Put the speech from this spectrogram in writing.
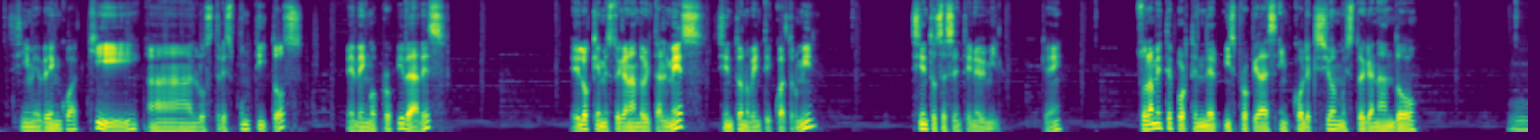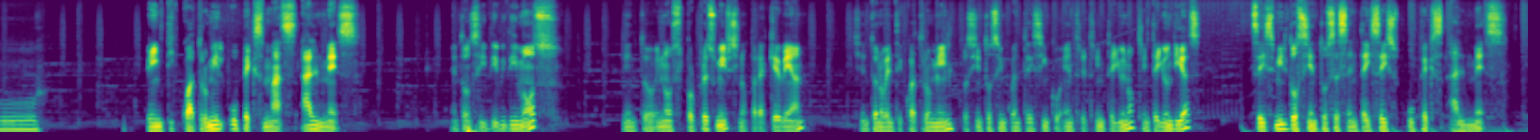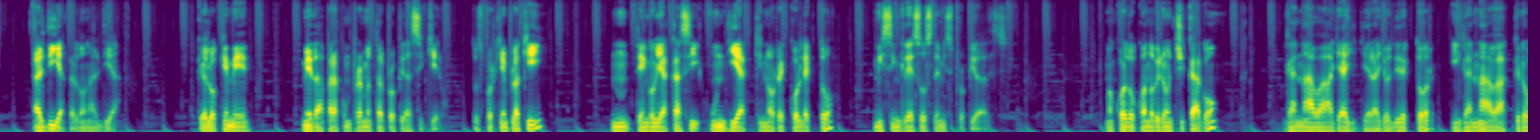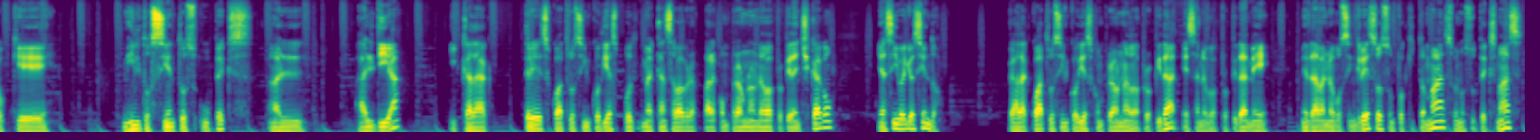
Si me vengo aquí a los tres puntitos, me vengo a propiedades. Es lo que me estoy ganando ahorita al mes. 194 mil. 169 mil. Ok. Solamente por tener mis propiedades en colección me estoy ganando 24 uh, mil UPEX más al mes. Entonces si dividimos no es por presumir, sino para que vean. 194.255 entre 31, 31 días. 6.266 UPEX al mes. Al día, perdón, al día. Que es lo que me, me da para comprarme otra propiedad si quiero. Entonces, por ejemplo, aquí mm, tengo ya casi un día que no recolecto mis ingresos de mis propiedades. Me acuerdo cuando vieron Chicago, ganaba, ya, era yo el director, y ganaba creo que 1200 UPEX al, al día. Y cada 3, 4, 5 días pues, me alcanzaba para comprar una nueva propiedad en Chicago. Y así iba yo haciendo. Cada 4 o 5 días comprar una nueva propiedad. Esa nueva propiedad me, me daba nuevos ingresos, un poquito más, unos UPEX más.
